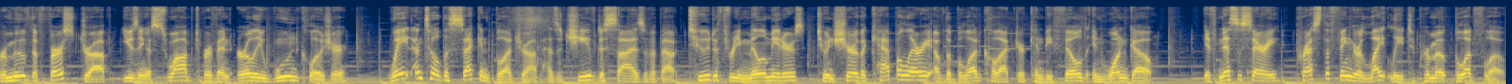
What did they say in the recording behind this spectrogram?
Remove the first drop using a swab to prevent early wound closure Wait until the second blood drop has achieved a size of about 2 to 3 millimeters to ensure the capillary of the blood collector can be filled in one go. If necessary, press the finger lightly to promote blood flow.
